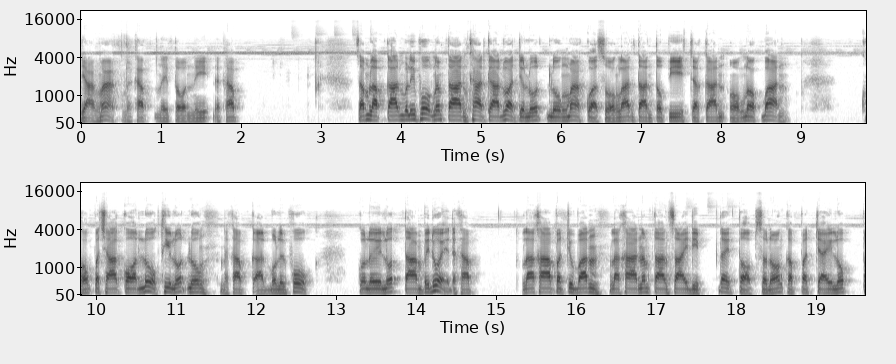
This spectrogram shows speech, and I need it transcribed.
อย่างมากนะครับ ในตอนนี้นะครับสำหรับการบริโภคน้ำตาลคาดการว่าจะลดลงมากกว่า 2 ล้านตันต่อปี จากการออกนอกบ้าน ของประชากรโลกที่ลดลงนะครับ การบริโภคก็เลยลดตามไปด้วยนะครับ ราคาปัจจุบันราคาน้ำตาลทรายดิบได้ตอบสนองกับปัจจัยลบไป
